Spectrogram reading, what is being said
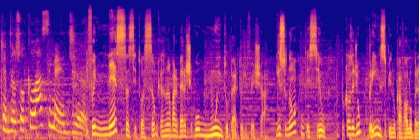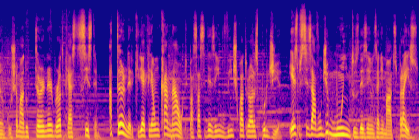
quer dizer, eu sou classe média. E foi nessa situação que a Hanna-Barbera chegou muito perto de fechar. Isso não aconteceu por causa de um príncipe no cavalo branco chamado Turner Broadcast System. Turner queria criar um canal que passasse desenho 24 horas por dia. E eles precisavam de muitos desenhos animados para isso.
